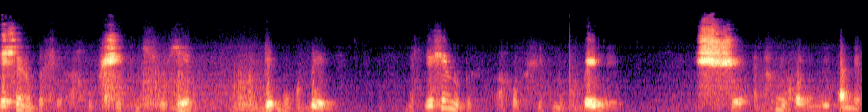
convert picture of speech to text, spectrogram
יש לנו בחירה חופשית מסוימת, מוגבלת. יש לנו בחירה חופשית מוגבלת שאנחנו יכולים להתאמץ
